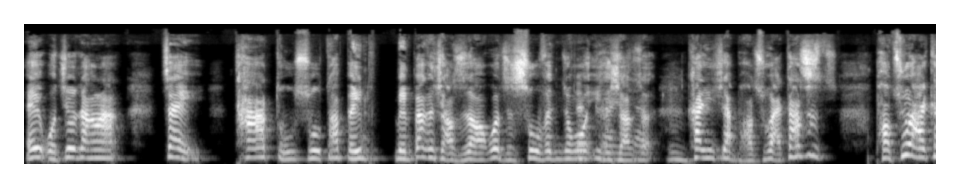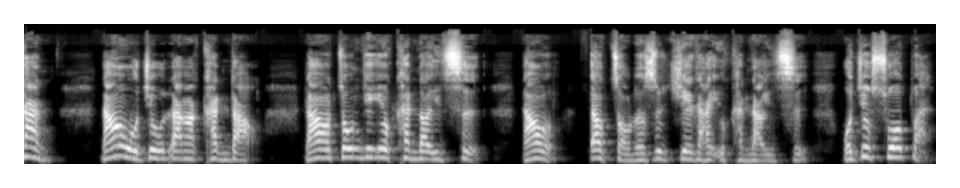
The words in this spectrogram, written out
哎，我就让他在他读书，他每每半个小时哦，或者十五分钟或一个小时看一下跑出来，他是跑出来看，然后我就让他看到，然后中间又看到一次，然后要走的时候接他又看到一次，我就缩短，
